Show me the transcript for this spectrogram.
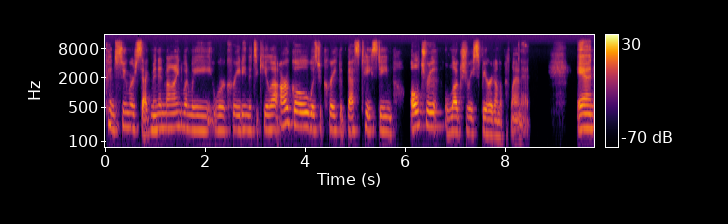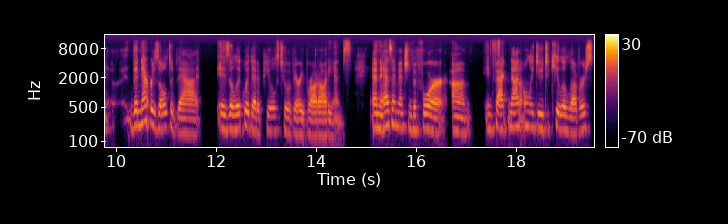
consumer segment in mind when we were creating the tequila. Our goal was to create the best tasting, ultra luxury spirit on the planet. And the net result of that is a liquid that appeals to a very broad audience. And as I mentioned before, um, in fact, not only do tequila lovers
